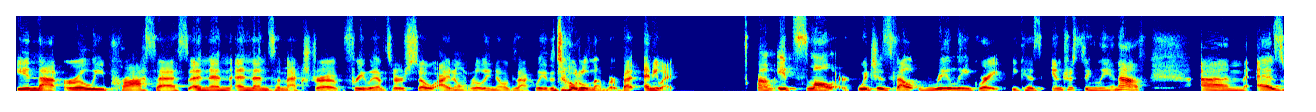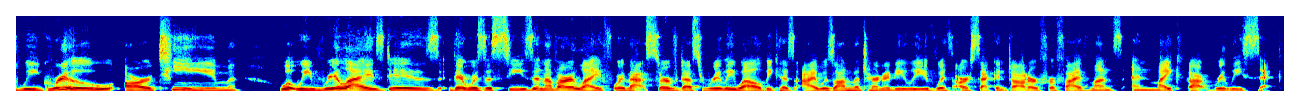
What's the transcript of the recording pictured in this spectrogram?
in that early process and then and then some extra freelancers. So i don't really know exactly the total number but anyway um, it's smaller which has felt really great because interestingly enough um, as we grew our team what we realized is there was a season of our life where that served us really well because I was on maternity leave with our second daughter for five months and Mike got really sick.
